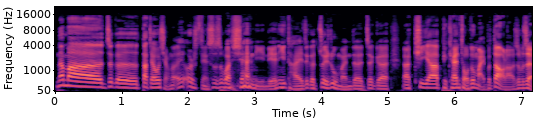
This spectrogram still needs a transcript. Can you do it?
那么这个大家会想到，哎，二十点四十万，现在你连一台这个最入门的这个呃 Kia Picanto 都买不到了，是不是？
